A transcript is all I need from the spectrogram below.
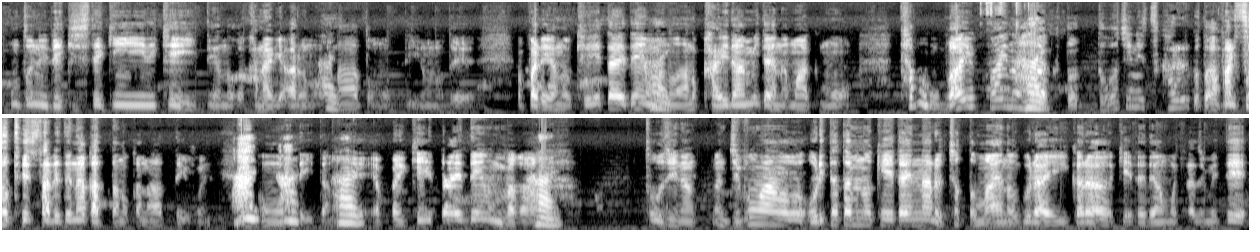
本当に歴史的経緯っていうのがかなりあるのかなと思っているので、はい、やっぱりあの、携帯電話のあの階段みたいなマークも、多分 Wi-Fi のマークと同時に使われることはあまり想定されてなかったのかなっていうふうに思っていたので、はい。はい、やっぱり携帯電話が、当時なんか、自分は折りたたみの携帯になるちょっと前のぐらいから携帯電話を持ち始めて、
